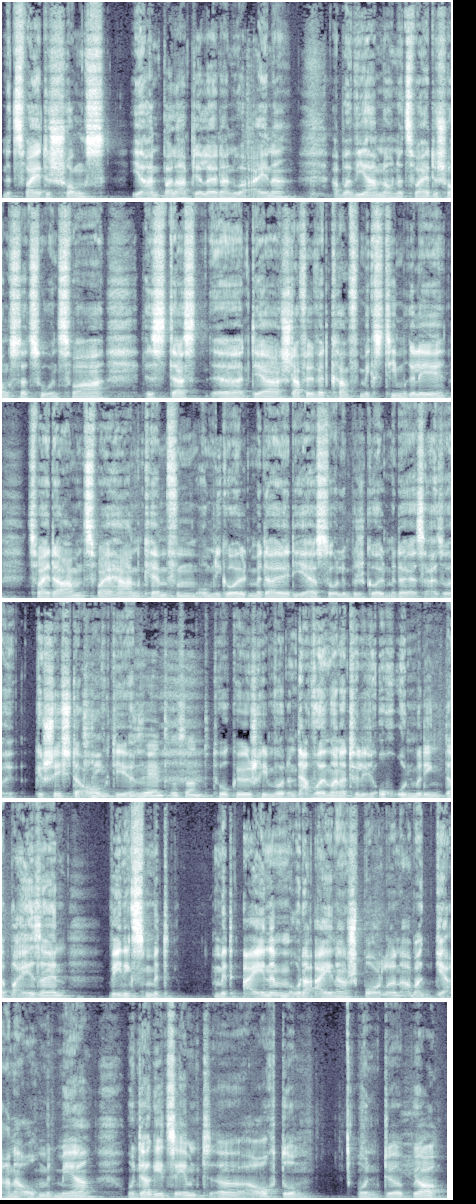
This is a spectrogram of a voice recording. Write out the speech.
eine zweite Chance. Ihr Handballer habt ja leider nur eine, aber wir haben noch eine zweite Chance dazu und zwar ist das äh, der Staffelwettkampf Mixed Team Relais. Zwei Damen, zwei Herren kämpfen um die Goldmedaille. Die erste olympische Goldmedaille ist also Geschichte Klingt auch, die in Tokio geschrieben wird. Und da wollen wir natürlich auch unbedingt dabei sein wenigstens mit, mit einem oder einer Sportlerin, aber gerne auch mit mehr. Und da geht es eben äh, auch drum. Und äh, ja,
